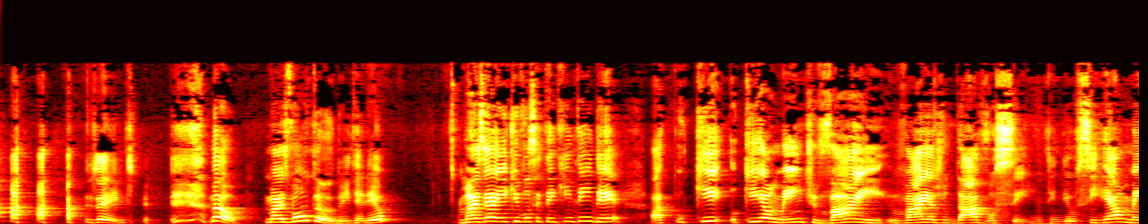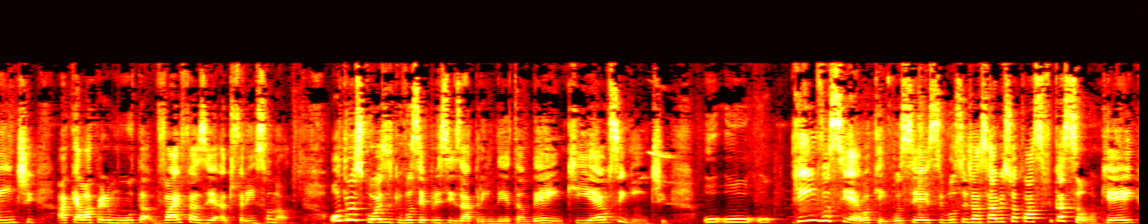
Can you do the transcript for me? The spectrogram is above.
Gente. Não, mas voltando, entendeu? Mas é aí que você tem que entender a, o, que, o que realmente vai, vai ajudar você, entendeu? Se realmente aquela permuta vai fazer a diferença ou não. Outras coisas que você precisa aprender também, que é o seguinte: o, o, o quem você é, ok? Você, se você já sabe sua classificação, ok?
